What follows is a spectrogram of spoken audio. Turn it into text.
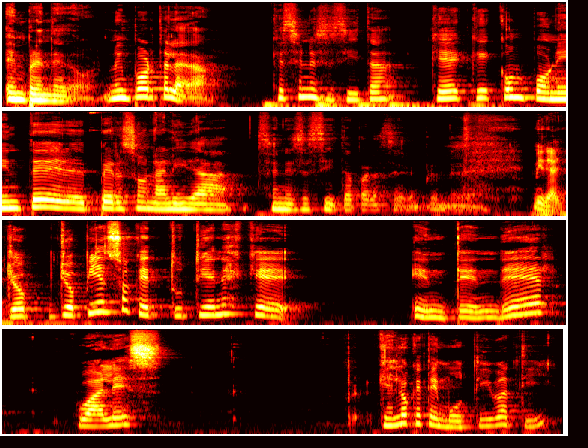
emprendedor? No importa la edad. ¿Qué se necesita? ¿Qué, componente de personalidad se necesita para ser emprendedor? Mira, yo, yo pienso que tú tienes que entender cuál es, qué es lo que te motiva a ti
